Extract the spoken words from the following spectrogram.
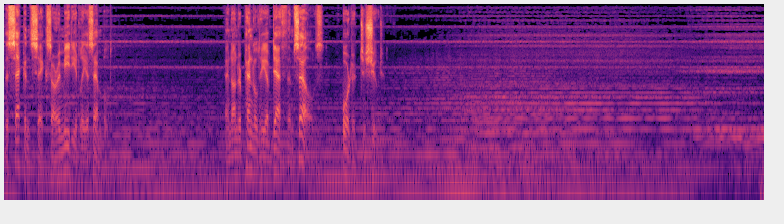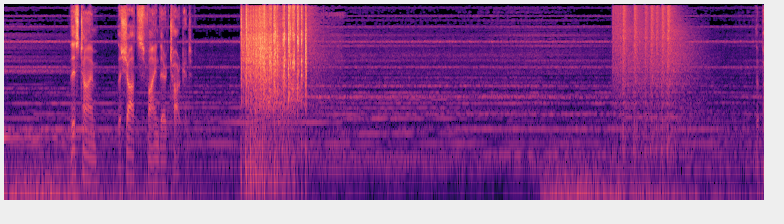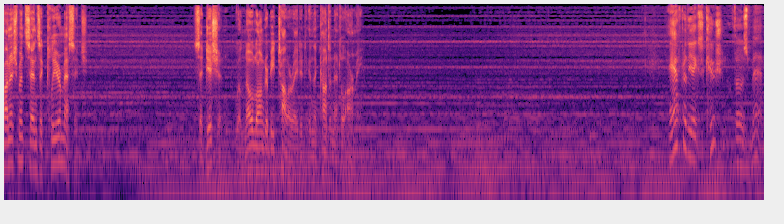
The second six are immediately assembled and under penalty of death themselves, ordered to shoot. This time, the shots find their target. Punishment sends a clear message. Sedition will no longer be tolerated in the Continental Army. After the execution of those men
